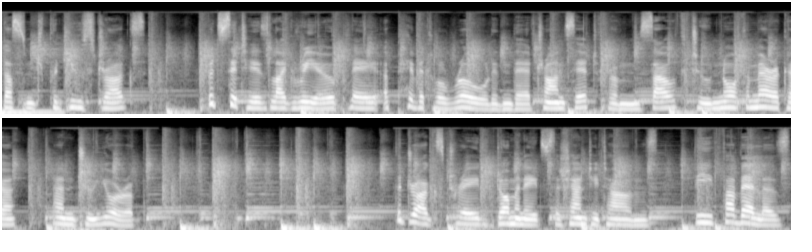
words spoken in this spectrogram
Doesn't produce drugs, but cities like Rio play a pivotal role in their transit from South to North America and to Europe. The drugs trade dominates the shanty towns, the favelas,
